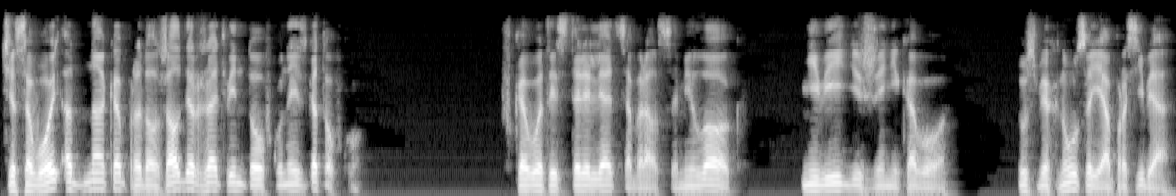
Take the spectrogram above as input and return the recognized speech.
Часовой, однако, продолжал держать винтовку на изготовку. В кого ты стрелять собрался, милок? Не видишь же никого. Усмехнулся я про себя.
